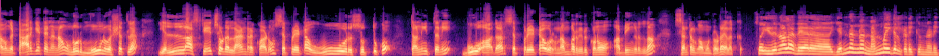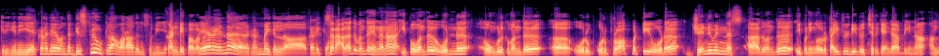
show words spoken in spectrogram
அவங்க டார்கெட் என்னென்னா இன்னொரு மூணு வருஷத்தில் எல்லா ஸ்டேட்ஸோட லேண்ட் ரெக்கார்டும் செப்பரேட்டாக ஒவ்வொரு சொத்துக்கும் தனித்தனி பூ ஆதார் செப்பரேட்டா ஒரு நம்பர் இருக்கணும் அப்படிங்கிறது தான் சென்ட்ரல் கவர்மெண்டோட இலக்கு. ஸோ இதனால வேற என்னென்ன நன்மைகள் கிடைக்கும்னு நினைக்கிறீங்க? நீங்க ஏற்கனவே வந்து டிஸ்பியூட்லாம் வராதுன்னு சொன்னீங்க. கண்டிப்பா வராது. வேற என்ன நன்மைகள் கிடைக்கும்? சார் அதாவது வந்து என்னன்னா இப்போ வந்து ஒன்று உங்களுக்கு வந்து ஒரு ஒரு ப்ராப்பர்ட்டியோட ஜெனுவின்னஸ் அது வந்து இப்போ நீங்கள் ஒரு டைட்டில் டீட் வச்சிருக்கீங்க அப்படின்னா அந்த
